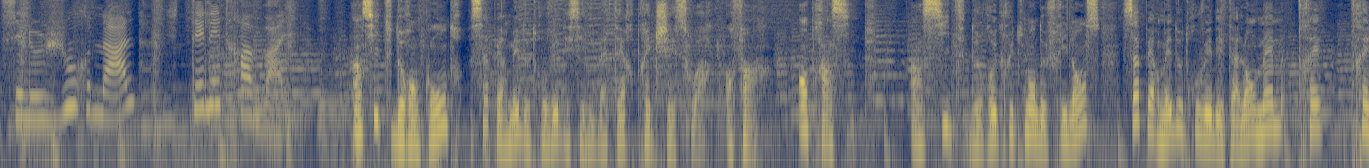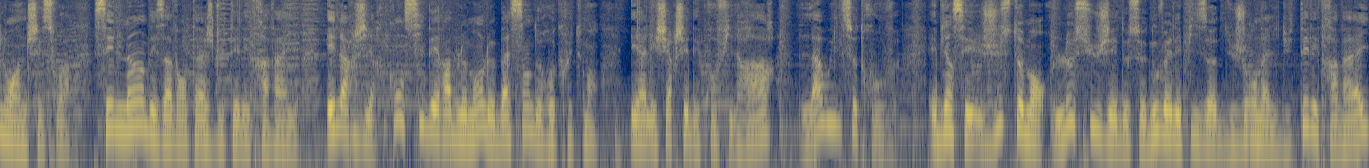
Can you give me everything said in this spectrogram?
C'est le journal du télétravail. Un site de rencontre, ça permet de trouver des célibataires près de chez soi. Enfin, en principe. Un site de recrutement de freelance, ça permet de trouver des talents même très très loin de chez soi. C'est l'un des avantages du télétravail, élargir considérablement le bassin de recrutement et aller chercher des profils rares là où ils se trouvent. Eh bien c'est justement le sujet de ce nouvel épisode du journal du télétravail,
